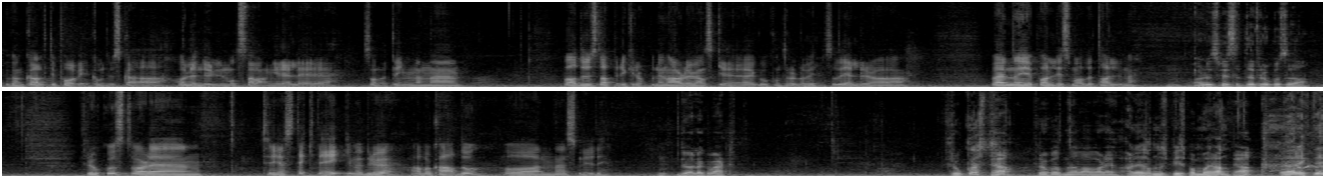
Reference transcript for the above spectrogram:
Du kan ikke alltid påvirke om du skal holde nullen mot Stavanger eller sånne ting, men eh, hva du stapper i kroppen din, har du ganske god kontroll over. Så det gjelder å være nøye på alle de små detaljene. Hva har du spist til frokost i dag? Frokost var det tre stekte egg med brød, avokado og en smoothie. Du har løkkebært. Frokost? Ja, frokosten, hva var det? Er det sånn du spiser på morgenen? Ja. Ja, riktig.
